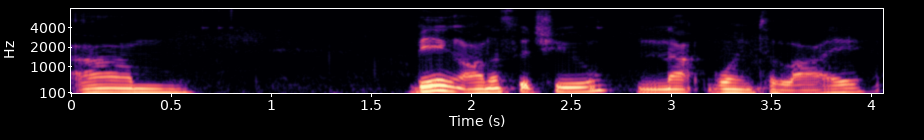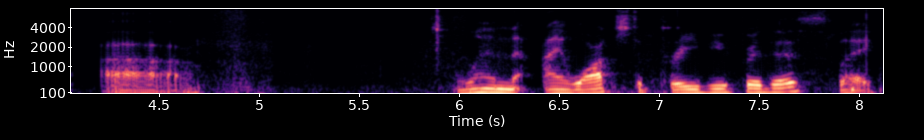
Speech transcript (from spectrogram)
Um, being honest with you, not going to lie, uh, when I watched the preview for this, like,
